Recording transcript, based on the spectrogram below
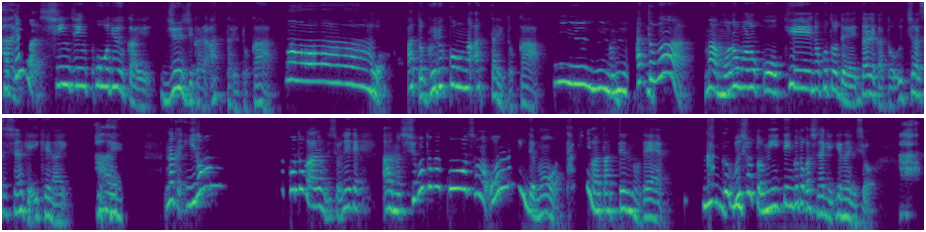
例はい。えば新人交流会10時からあったりとか、ああ、とグルコンがあったりとか。あうん。とは、まあ、もろもろこう、経営のことで誰かと打ち合わせしなきゃいけないはい。なんかいろんなことがあるんですよね。で、あの、仕事がこう、そのオンラインでも多岐にわたってるので。各部署とミーティングとかしなきゃいけないんですよ。あ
